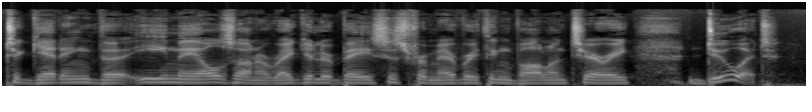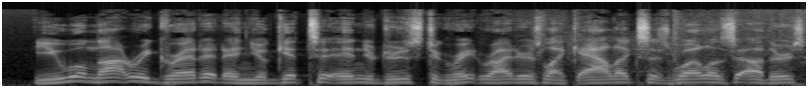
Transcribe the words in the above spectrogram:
to getting the emails on a regular basis from Everything Voluntary, do it. You will not regret it, and you'll get to introduce to great writers like Alex as well as others.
